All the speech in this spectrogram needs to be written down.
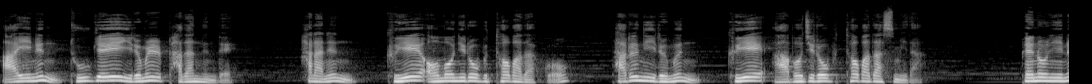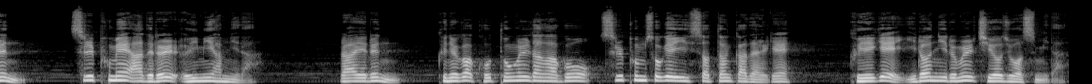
아이는 두 개의 이름을 받았는데 하나는 그의 어머니로부터 받았고 다른 이름은 그의 아버지로부터 받았습니다. 베노니는 슬픔의 아들을 의미합니다. 라헬은 그녀가 고통을 당하고 슬픔 속에 있었던 까닭에 그에게 이런 이름을 지어주었습니다.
